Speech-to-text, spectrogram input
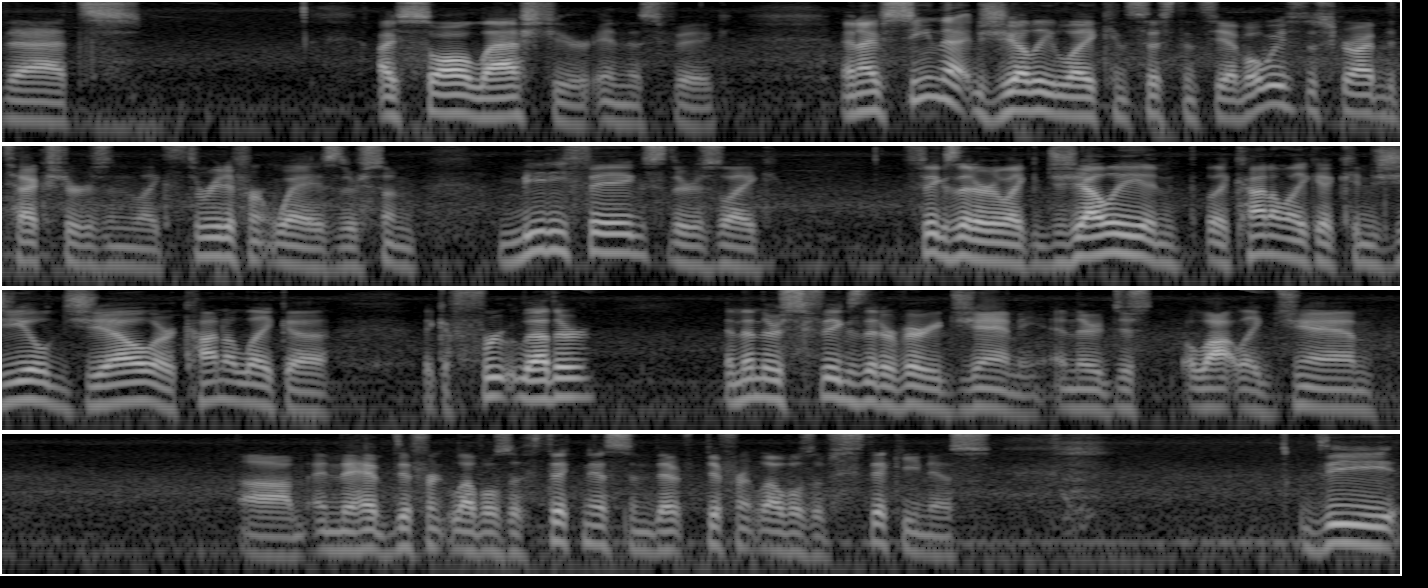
that I saw last year in this fig. And I've seen that jelly-like consistency. I've always described the textures in like three different ways. There's some meaty figs, there's like figs that are like jelly and like kind of like a congealed gel or kind of like a like a fruit leather. And then there's figs that are very jammy and they're just a lot like jam. Um, and they have different levels of thickness and different levels of stickiness. The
